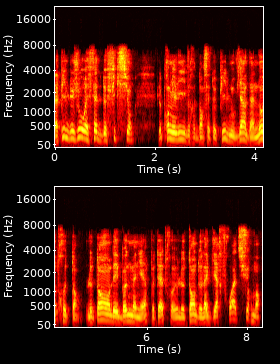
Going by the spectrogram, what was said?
La pile du jour est faite de fiction. Le premier livre dans cette pile nous vient d'un autre temps, le temps des bonnes manières, peut-être le temps de la guerre froide, sûrement,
